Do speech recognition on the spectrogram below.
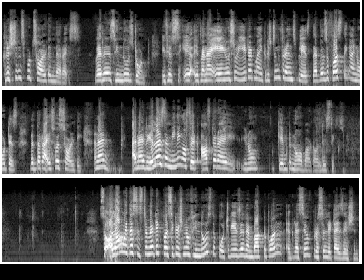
Christians put salt in their rice whereas Hindus don't. If you see, eh, if when I used to eat at my Christian friend's place, that was the first thing I noticed that the rice was salty, and I and I realized the meaning of it after I you know came to know about all these things. So, along with the systematic persecution of Hindus, the Portuguese had embarked upon aggressive proselytization.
